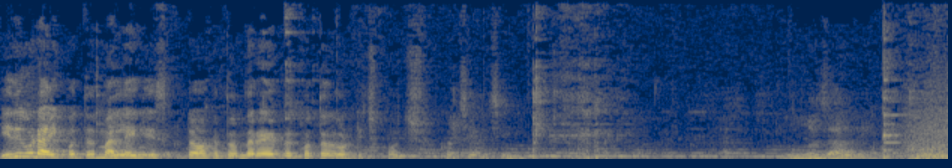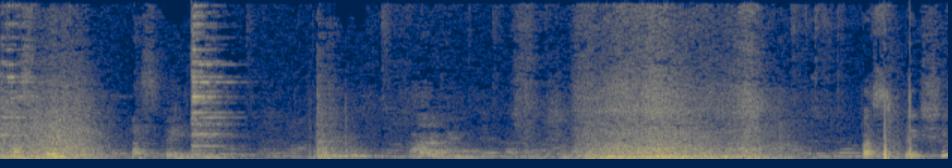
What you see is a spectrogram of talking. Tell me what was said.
ఇది కూడా అయిపోతుంది మళ్ళీ ఏం చేసుకుంటాం ఒక తొందరగా అయితే కొత్తగా కొట్టించుకోవచ్చు కొంచెం పసుపు వేసి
